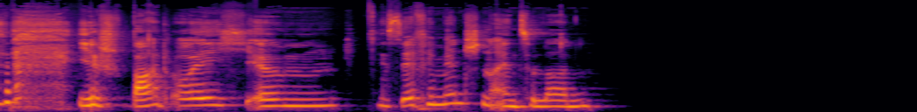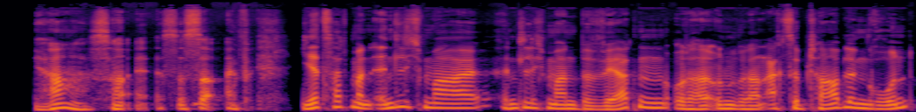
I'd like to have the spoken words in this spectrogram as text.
ihr spart euch ähm, sehr viel Menschen einzuladen. Ja, es, ist einfach. Jetzt hat man endlich mal, endlich mal einen bewährten oder, oder einen akzeptablen Grund,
